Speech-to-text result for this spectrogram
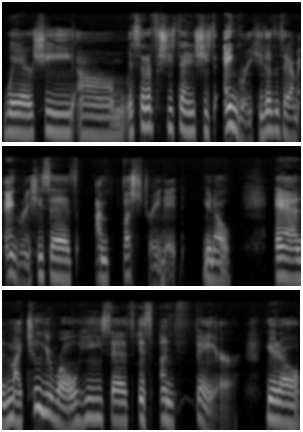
where she, um, instead of she's saying she's angry, she doesn't say I'm angry. She says I'm frustrated, you know. And my two year old, he says it's unfair you know?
